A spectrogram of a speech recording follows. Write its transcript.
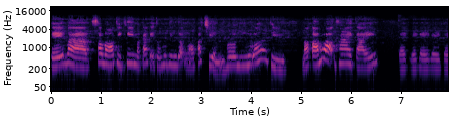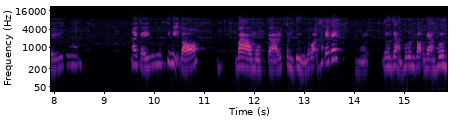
thế và sau đó thì khi mà các hệ thống thông tin di động nó phát triển hơn nữa thì nó tóm gọn hai cái cái cái cái cái, cái, hai cái thiết bị đó vào một cái phần tử nó gọi HSS đơn giản hơn gọn gàng hơn.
